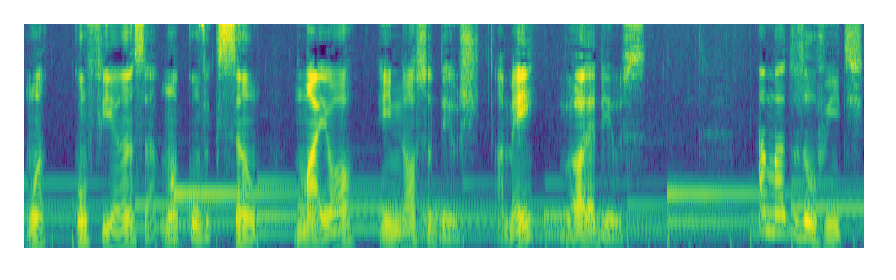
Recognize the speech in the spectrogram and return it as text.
uma confiança, uma convicção maior em nosso Deus. Amém? Glória a Deus. Amados ouvintes,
